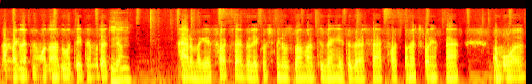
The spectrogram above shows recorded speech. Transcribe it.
nem meglepő módon az OTP mutatja. Uh-huh. 3,6%-os mínuszban van 17.165 forintnál, a MOL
